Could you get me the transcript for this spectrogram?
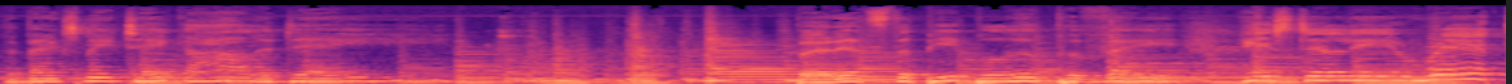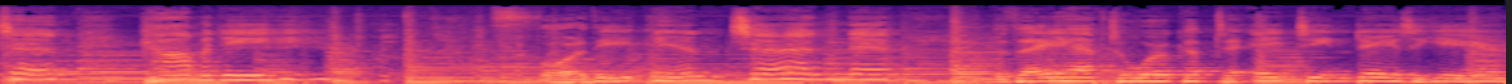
the banks may take a holiday. But it's the people who purvey hastily written comedy for the internet. They have to work up to 18 days a year.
